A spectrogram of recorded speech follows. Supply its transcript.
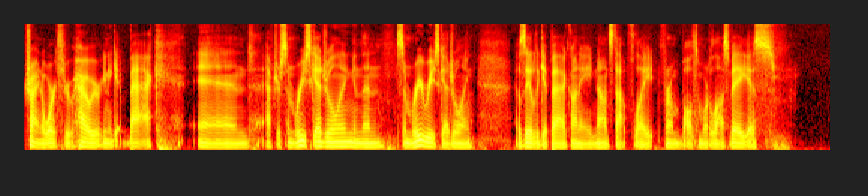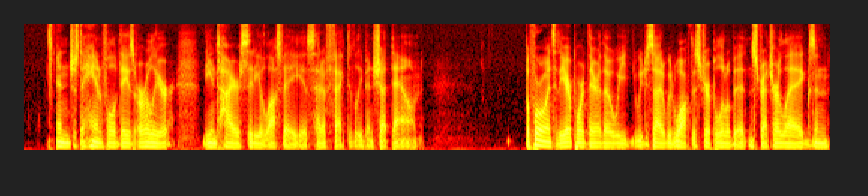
trying to work through how we were going to get back. And after some rescheduling and then some re-rescheduling, I was able to get back on a nonstop flight from Baltimore to Las Vegas. And just a handful of days earlier, the entire city of Las Vegas had effectively been shut down. Before we went to the airport there, though, we, we decided we'd walk the strip a little bit and stretch our legs and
